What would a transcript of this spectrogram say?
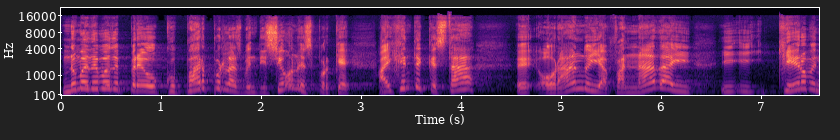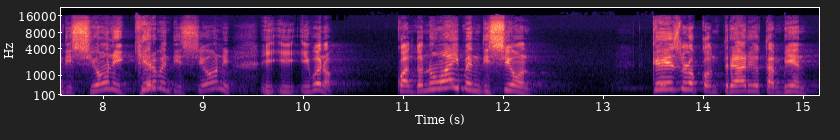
No me debo de preocupar por las bendiciones, porque hay gente que está eh, orando y afanada y, quiero bendición y quiero bendición. Y, y bueno, cuando no hay bendición, ¿qué es lo contrario también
